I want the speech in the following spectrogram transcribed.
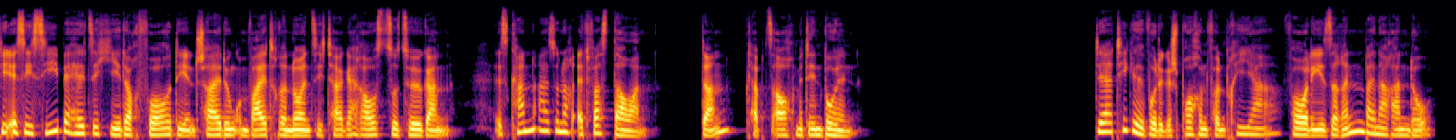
Die SEC behält sich jedoch vor, die Entscheidung um weitere 90 Tage herauszuzögern. Es kann also noch etwas dauern. Dann klappt's auch mit den Bullen. Der Artikel wurde gesprochen von Priya, Vorleserin bei Narando.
